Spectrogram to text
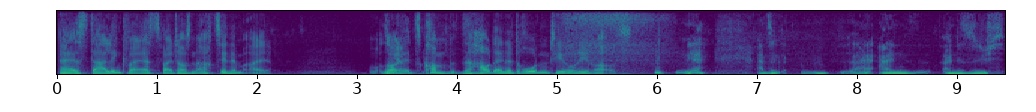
äh, Starlink war erst 2018 im All. So, Ja. jetzt komm, hau deine Drohnentheorie raus. Ja, also äh, ein, eine sy-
